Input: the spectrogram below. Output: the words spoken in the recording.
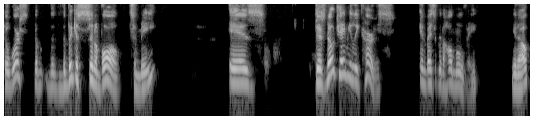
the worst, the the, the biggest sin of all to me is there's no Jamie Lee Curtis in basically the whole movie. You know,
